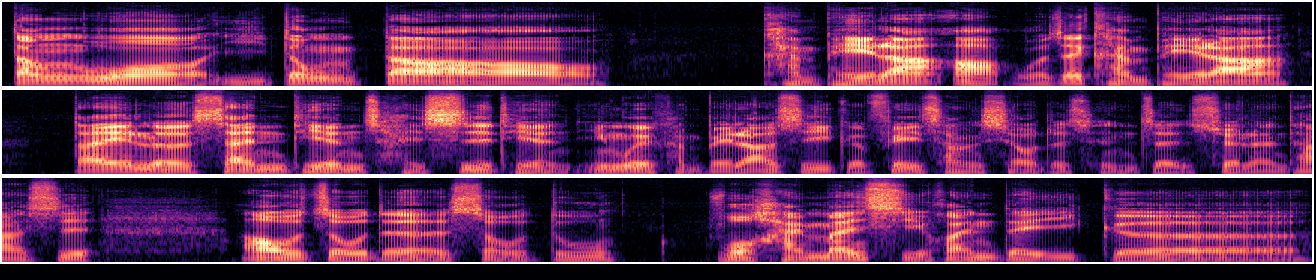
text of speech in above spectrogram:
当我移动到坎培拉啊，我在坎培拉待了三天才四天，因为坎培拉是一个非常小的城镇，虽然它是澳洲的首都，我还蛮喜欢的一个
